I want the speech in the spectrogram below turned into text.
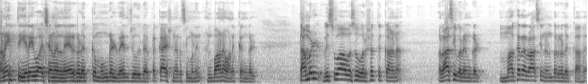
அனைத்து இறைவா சேனல் நேயர்களுக்கும் உங்கள் வேத ஜோதிடர் பிரகாஷ் நரசிம்மனின் அன்பான வணக்கங்கள். தமிழ் விசுவாவசு வருஷத்துக்கான ராசி பலன்கள் மகர ராசி நண்பர்களுக்காக.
